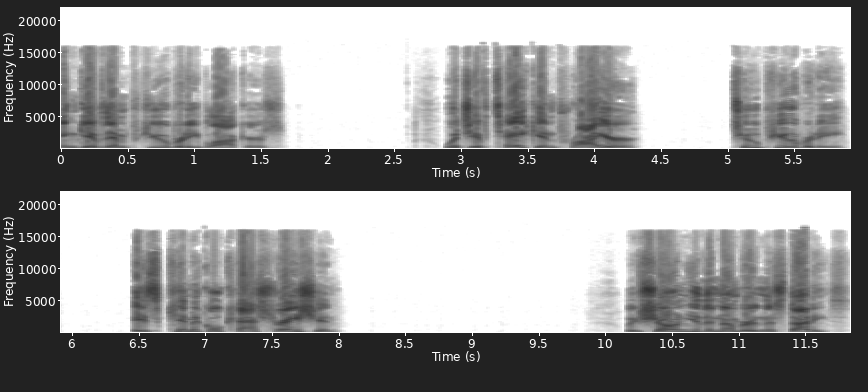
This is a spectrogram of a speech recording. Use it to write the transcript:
and give them puberty blockers, which, if taken prior to puberty, is chemical castration. We've shown you the number in the studies.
